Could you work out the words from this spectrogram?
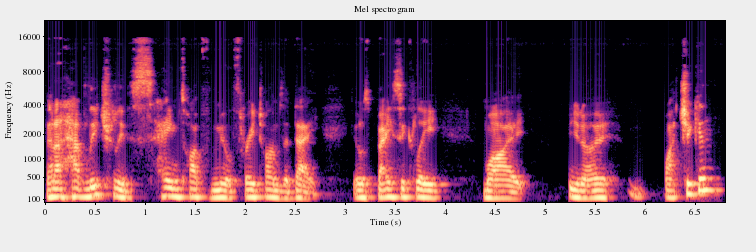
then I'd have literally the same type of meal three times a day. It was basically my, you know, my chicken,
